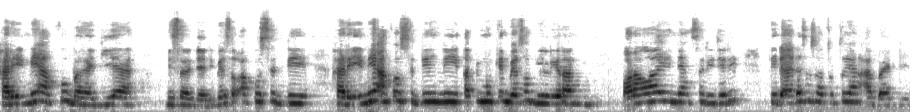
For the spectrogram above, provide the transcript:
Hari ini aku bahagia, bisa jadi besok aku sedih. Hari ini aku sedih nih, tapi mungkin besok giliran orang lain yang sedih. Jadi tidak ada sesuatu tuh yang abadi.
